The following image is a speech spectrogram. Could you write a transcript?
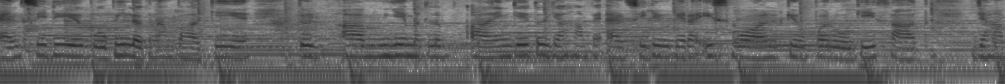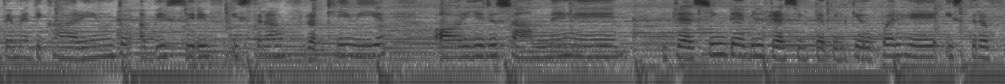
एलसीडी है वो भी लगना बाकी है। तो अब ये मतलब आएँगे तो यहाँ पे एलसीडी वगैरह इस वॉल के ऊपर होगी साथ। जहाँ पे मैं दिखा रही हूँ तो अभी सिर्फ़ इस तरह रखी हुई है और ये जो सामने है ड्रेसिंग टेबल ड्रेसिंग टेबल के ऊपर है, इस तरफ़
